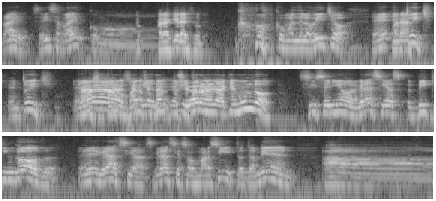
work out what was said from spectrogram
Raid. ¿Se dice raid? Como. ¿Para qué era eso? como el de los bichos. ¿eh? En. Twitch. En Twitch. Eh, nos están ah, ya nos, están- llevaron a aquel mundo. Sí, señor. Gracias, Viking God. Eh, gracias. Gracias a Osmarcito también. A,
